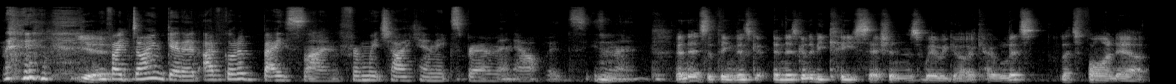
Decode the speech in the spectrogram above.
yeah. If I don't get it, I've got a baseline from which I can experiment outwards, isn't mm. it? And that's the thing. There's and there's going to be key sessions where we go, okay, well let's let's find out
